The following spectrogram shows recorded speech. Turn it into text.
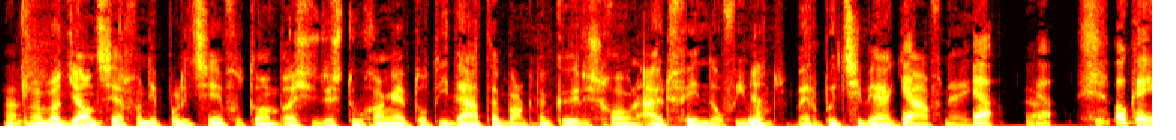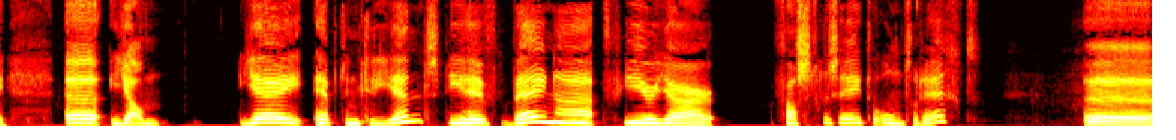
Maar wat Jan zegt van die politieinfiltrant... als je dus toegang hebt tot die databank... dan kun je dus gewoon uitvinden of iemand bij de politie werkt, ja, of nee. Ja, ja. Oké, eh, Jan, jij hebt een cliënt die heeft bijna vier jaar vastgezeten, onterecht. Eh,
